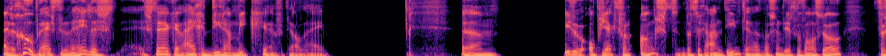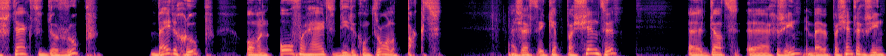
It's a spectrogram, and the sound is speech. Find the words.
En de groep heeft een hele st- sterke en eigen dynamiek, eh, vertelde hij. Ehm, ieder object van angst dat zich aandient, en dat was in dit geval zo, versterkt de roep bij de groep om een overheid die de controle pakt. Hij zegt: Ik heb patiënten eh, dat eh, gezien, en bij patiënten gezien,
